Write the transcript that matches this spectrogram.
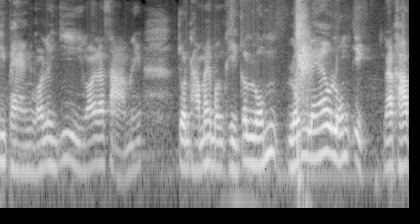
ที่แพงร้อยละยี่ร้อยละสามอะไรเงี้ยจนทำให้บางทีก็ล้มล้มแล้วล้มอีกนะครับ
